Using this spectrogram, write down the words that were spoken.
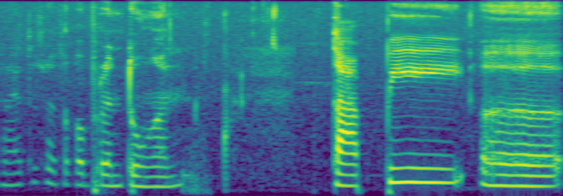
karena itu suatu keberuntungan. Tapi uh,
